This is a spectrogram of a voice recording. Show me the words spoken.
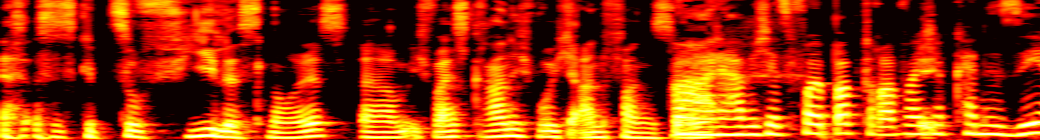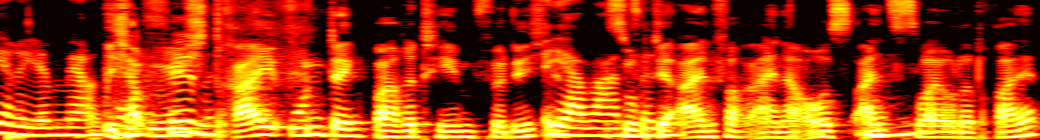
es, es, gibt so vieles Neues. Ähm, ich weiß gar nicht, wo ich anfangen soll. Ah, da habe ich jetzt voll Bock drauf, weil ich habe keine Serie mehr und keine Ich habe nämlich drei undenkbare Themen für dich. Ja, Wahnsinn. Such dir einfach eine aus, eins, mhm. zwei oder drei.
